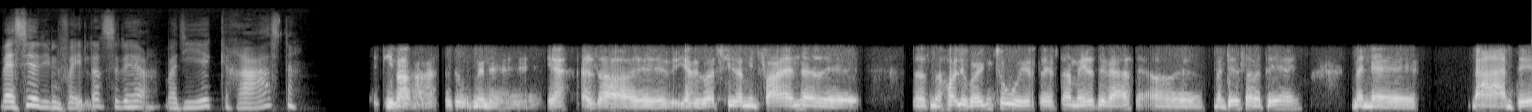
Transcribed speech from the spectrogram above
Hvad siger dine forældre til det her? Var de ikke rasende? De var rasende, du, men øh, ja, altså, øh, jeg kan godt sige, at min far, han havde, øh, havde sådan noget hold i ryggen to uger efter, efter at have malet det værste, og, øh, men det så, hvad det ikke? Men, øh, Nej, det...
